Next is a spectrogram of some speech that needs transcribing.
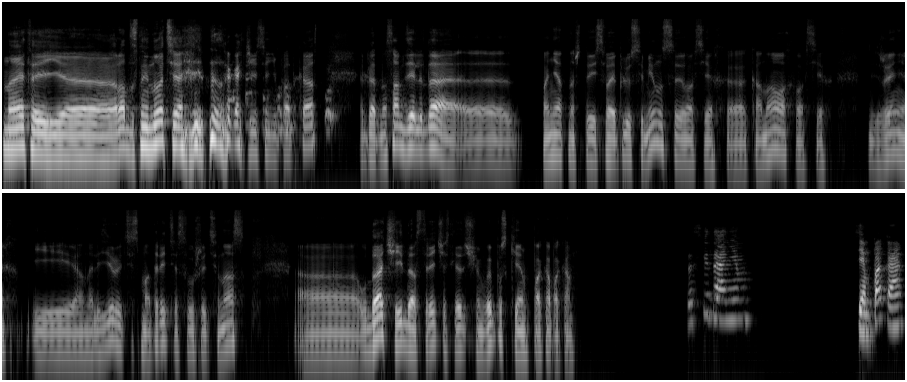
На этой э, радостной ноте заканчиваем сегодня подкаст. Ребят, на самом деле, да, э, понятно, что есть свои плюсы и минусы во всех э, каналах, во всех движениях. И анализируйте, смотрите, слушайте нас. Э, удачи и до встречи в следующем выпуске. Пока-пока. До свидания. Всем пока.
